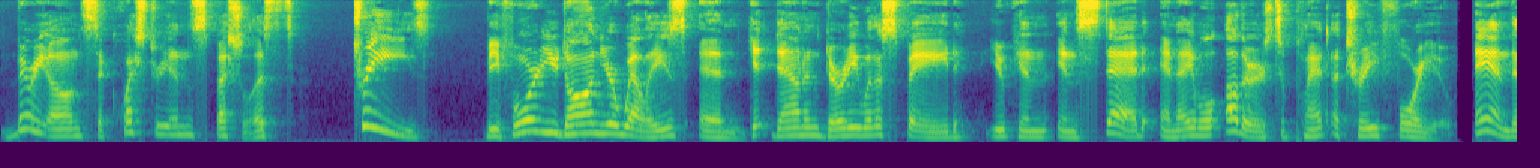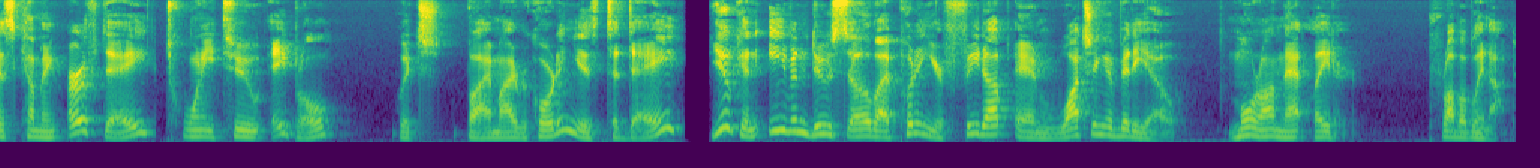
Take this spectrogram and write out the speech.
very own sequestrian specialists, trees. Before you don your wellies and get down and dirty with a spade, you can instead enable others to plant a tree for you. And this coming Earth Day, 22 April, which by my recording is today, you can even do so by putting your feet up and watching a video. More on that later. Probably not.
